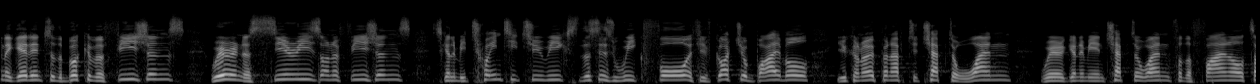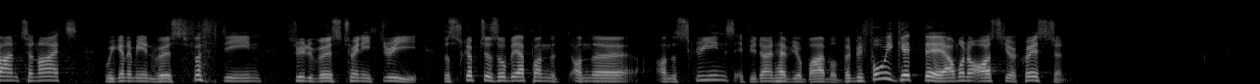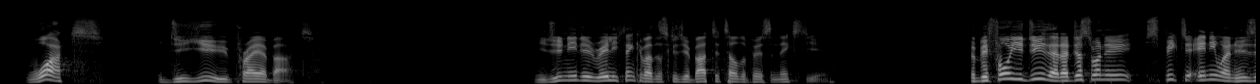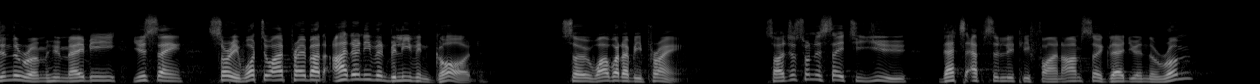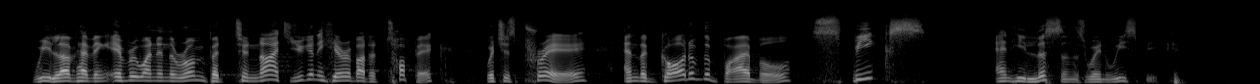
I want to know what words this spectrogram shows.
going to get into the book of Ephesians. We're in a series on Ephesians. It's going to be 22 weeks. This is week four. If you've got your Bible, you can open up to chapter one. We're going to be in chapter one for the final time tonight. We're going to be in verse 15 through to verse 23. The scriptures will be up on the, on the, on the screens if you don't have your Bible. But before we get there, I want to ask you a question. What do you pray about? You do need to really think about this because you're about to tell the person next to you. But before you do that, I just want to speak to anyone who's in the room who maybe you're saying, Sorry, what do I pray about? I don't even believe in God. So why would I be praying? So I just want to say to you, that's absolutely fine. I'm so glad you're in the room. We love having everyone in the room. But tonight, you're going to hear about a topic which is prayer. And the God of the Bible speaks and he listens when we speak.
